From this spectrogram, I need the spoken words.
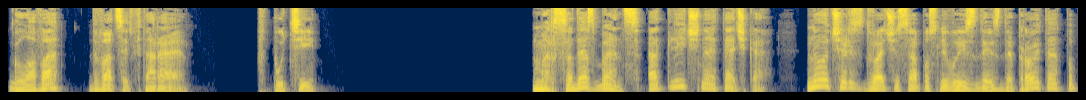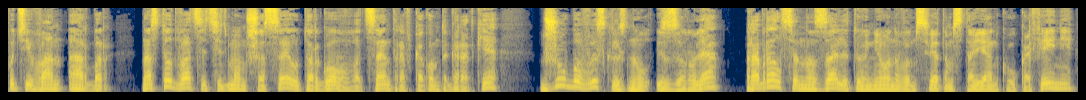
Глава двадцать вторая. В пути. Мерседес-Бенц — отличная тачка, но через два часа после выезда из Детройта по пути Ван-Арбор на 127-м шоссе у торгового центра в каком-то городке Джуба выскользнул из-за руля, пробрался на залитую неоновым светом стоянку у кофейни,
